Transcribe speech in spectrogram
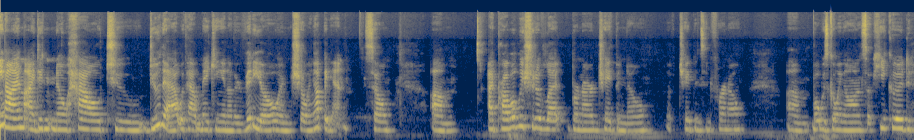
time, I didn't know how to do that without making another video and showing up again. So um, I probably should have let Bernard Chapin know of Chapin's Inferno um, what was going on so he could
